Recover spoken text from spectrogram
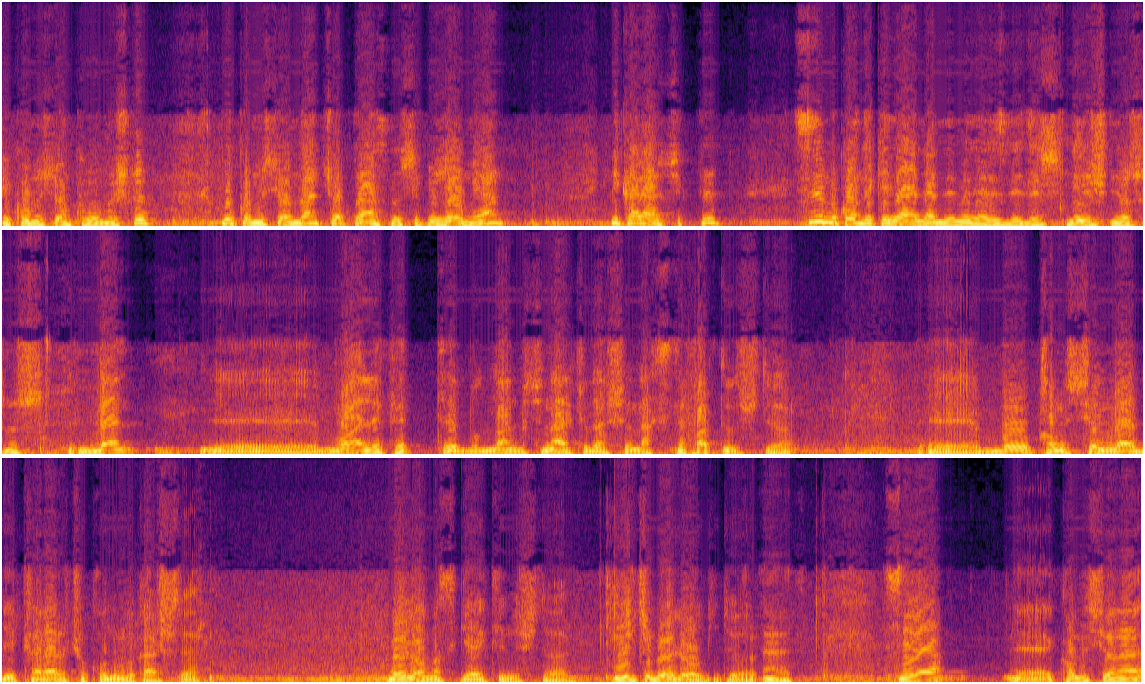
bir komisyon kurulmuştu. Bu komisyondan çok da aslında sürpriz olmayan bir karar çıktı. Sizin bu konudaki değerlendirmeleriniz nedir? Ne düşünüyorsunuz? Ben e, muhalefette bulunan bütün arkadaşların aksine farklı düşünüyorum. E, bu komisyon verdiği kararı çok olumlu karşılıyorum. Böyle olması gerektiğini düşünüyorum. İyi ki böyle oldu diyorum. Evet. Zira e, komisyona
